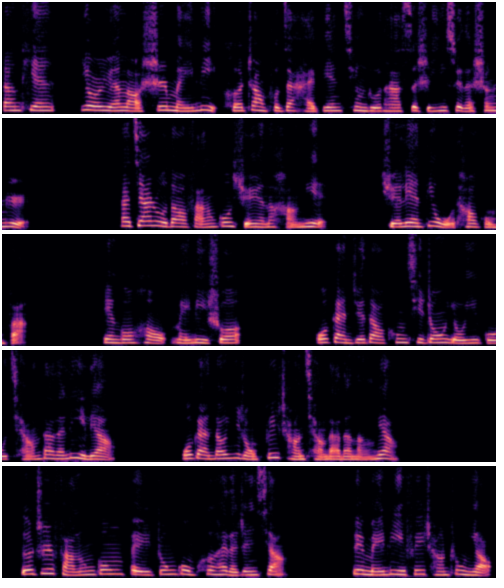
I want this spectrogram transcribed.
当天。幼儿园老师梅丽和丈夫在海边庆祝她四十一岁的生日。她加入到法轮功学员的行列，学练第五套功法。练功后，梅丽说：“我感觉到空气中有一股强大的力量，我感到一种非常强大的能量。”得知法轮功被中共迫害的真相，对梅丽非常重要，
